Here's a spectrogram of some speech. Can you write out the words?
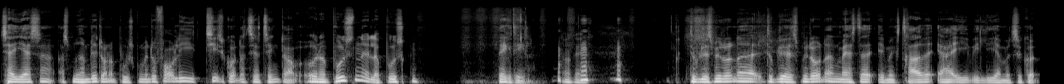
tage Jasser og smide ham lidt under busken, men du får lige 10 sekunder til at tænke dig om. Under bussen eller busken? Begge dele. Okay. Du bliver smidt under, du bliver smidt under en Mazda MX-30 REV lige om et sekund.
